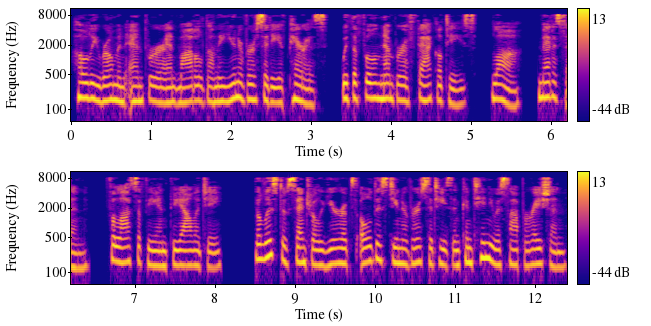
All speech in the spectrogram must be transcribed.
Holy Roman Emperor and modeled on the University of Paris, with a full number of faculties, law, medicine, philosophy and theology. The list of Central Europe's oldest universities in continuous operation,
